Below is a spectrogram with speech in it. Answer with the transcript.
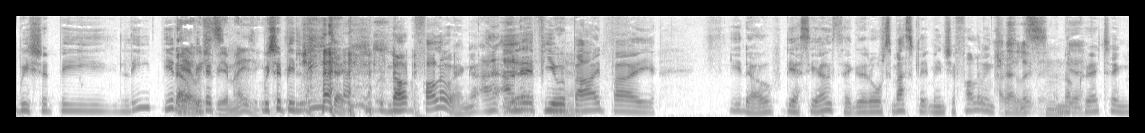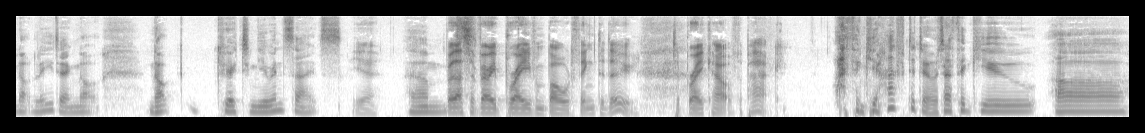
we should be lead. You know, Yeah, we should be amazing. We should be leading, not following. And, and if you Yeah. abide by, you know, the SEO thing, then automatically it means you're following trends Absolutely. and not Yeah. creating, not leading, not not creating new insights. Yeah. Um, But that's a very brave and bold thing to do to break out of the pack. I think you have to do it. I think you are.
